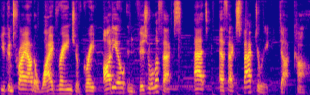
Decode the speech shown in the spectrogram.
you can try out a wide range of great audio and visual effects at fxfactory.com.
